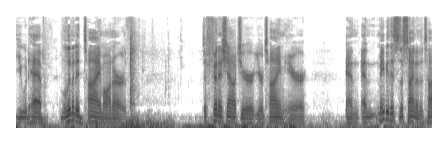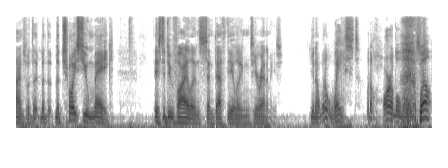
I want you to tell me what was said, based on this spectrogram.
you would have limited time on Earth to finish out your your time here, and and maybe this is a sign of the times, but the, but the, the choice you make is to do violence and death dealing to your enemies. You know, what a waste! What a horrible waste! Well,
